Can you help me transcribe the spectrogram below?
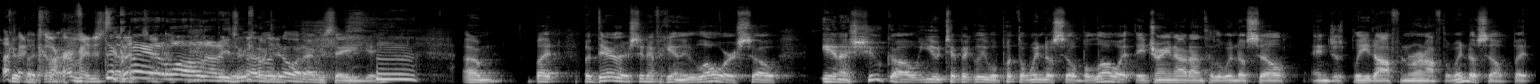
But, uh, Garbage. Clearwall. I don't know what I was saying. Gabe. um, but but there they're significantly lower. So in a Schüco, you typically will put the windowsill below it. They drain out onto the windowsill and just bleed off and run off the windowsill. But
